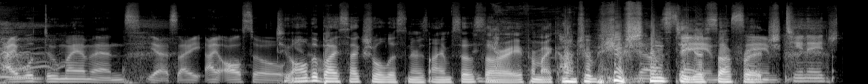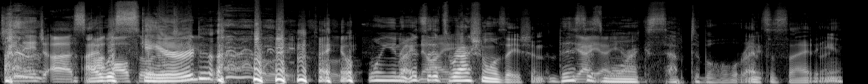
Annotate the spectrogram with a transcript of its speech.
I will do my amends. Yes, I. I also to all the bisexual listeners, I'm so sorry for my contributions no, to your suffrage. same. Teenage, teenage us. I uh, was scared. Totally, totally. well, you know, Right, it's no, it's I- rationalization. This Yeah, is yeah, more yeah. acceptable in Right, society.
